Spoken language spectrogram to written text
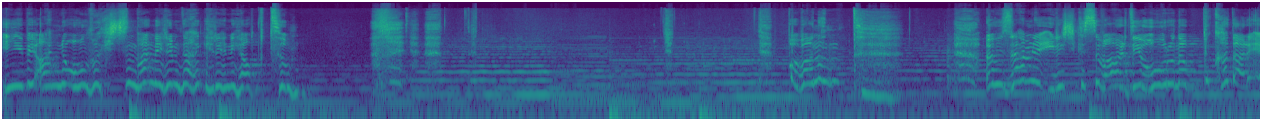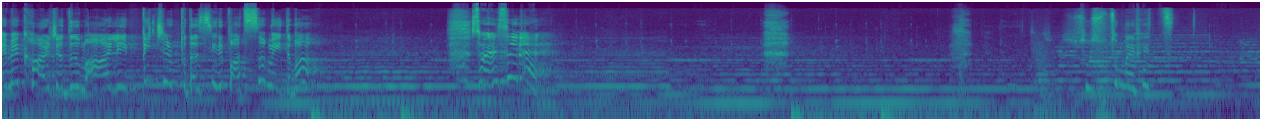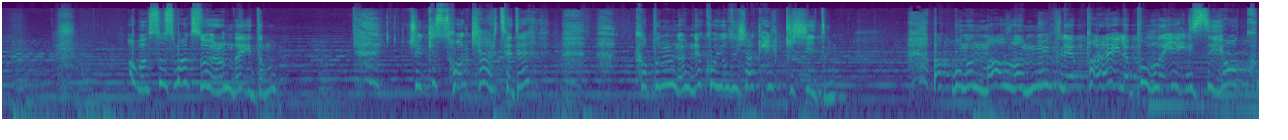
iyi bir anne olmak için ben elimden geleni yaptım. Babanın Özlem'le ilişkisi var diye uğruna kadar emek harcadığım aileyi bir çırpıda silip atsa mıydım ha? Söylesene. Sustum evet. Ama susmak zorundaydım. Çünkü son kertede kapının önüne koyulacak ilk kişiydim. Bak bunun malla, mülkle, parayla, pulla ilgisi yok.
